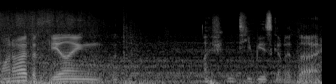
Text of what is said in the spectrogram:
Why do I have a feeling I think TB is gonna die?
